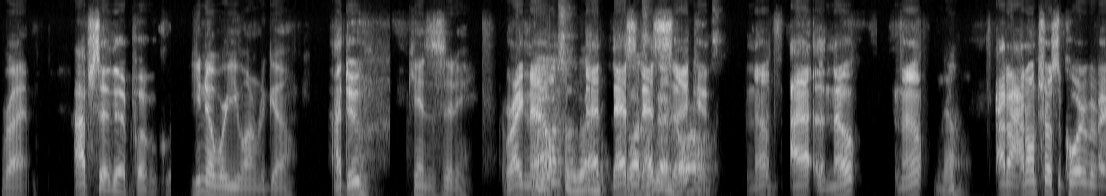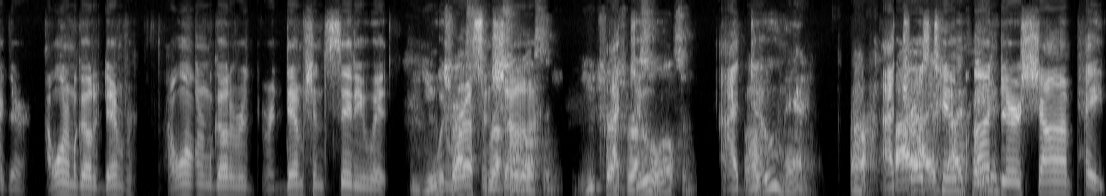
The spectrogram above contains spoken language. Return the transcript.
Right. I've said that publicly. You know where you want him to go. I do. Kansas City. Right now, wants him to go- that, that's that's to go to New second. No, I uh, no, no. No, I don't. I don't trust the quarterback there. I want him to go to Denver. I want him to go to Re- Redemption City with. you With trust Russ and Russell Sean. Wilson. You trust I do. Russell Wilson. I do. Oh do. man, oh, I trust I, him I, think it- under Sean Payton.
